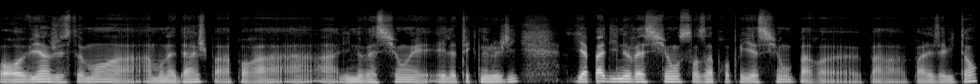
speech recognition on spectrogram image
On revient justement à, mon adage par rapport à, à l'innovation et, et, la technologie il n'y a pas d'innovation sans appropriation par, euh, par, les habitants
